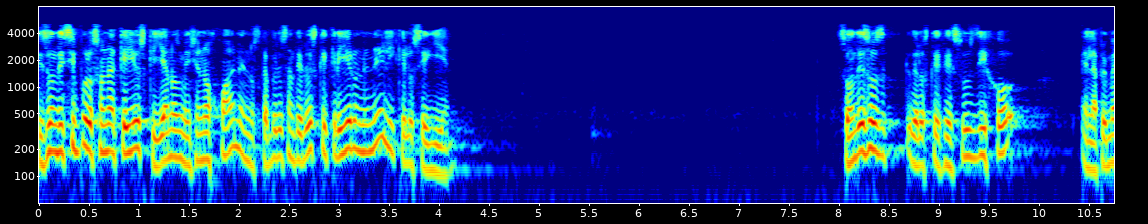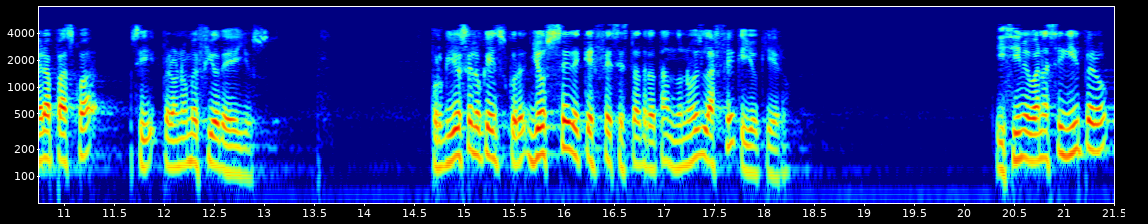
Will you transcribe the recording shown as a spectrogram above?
si son discípulos son aquellos que ya nos mencionó Juan en los capítulos anteriores que creyeron en Él y que lo seguían. Son de esos de los que Jesús dijo, en la primera Pascua, sí, pero no me fío de ellos. Porque yo sé lo que es, yo sé de qué fe se está tratando, no es la fe que yo quiero. Y sí me van a seguir, pero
